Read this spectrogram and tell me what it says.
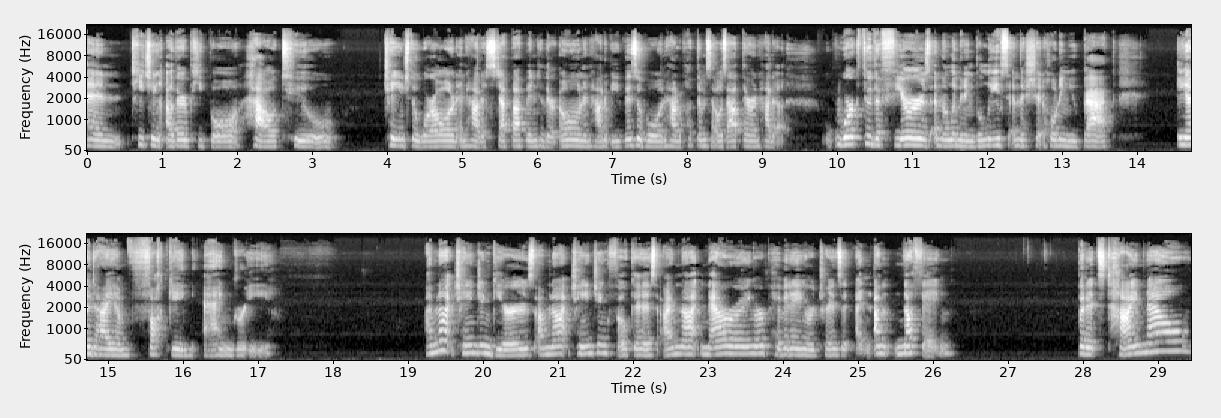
and teaching other people how to change the world and how to step up into their own and how to be visible and how to put themselves out there and how to work through the fears and the limiting beliefs and the shit holding you back. And I am fucking angry. I'm not changing gears. I'm not changing focus. I'm not narrowing or pivoting or transit. I'm nothing. But it's time now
